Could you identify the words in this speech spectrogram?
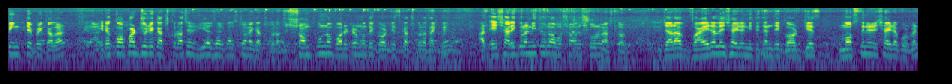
পিঙ্ক টাইপের কালার এটা কপার জোরে কাজ করা আছে রিয়াল ঝাড়খান স্টোনে কাজ করা আছে। সম্পূর্ণ বডিটার মধ্যে গর্জেস কাজ করা থাকবে। আর এই শাড়িগুলো নিতে হলে অবশ্যই আমাদের শোরুমে আসতে হবে। যারা ভাইরাল এই শাড়িটা নিতে চান, যে গর্জেস মসলিনের এই শাড়িটা পরবেন,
